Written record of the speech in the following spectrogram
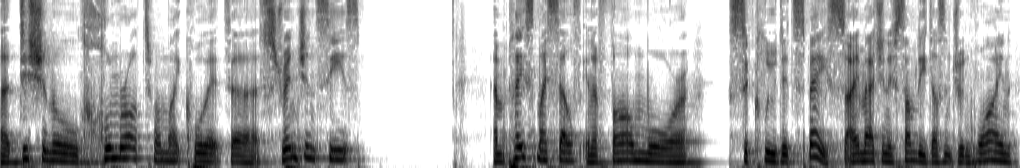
additional chumrot, one might call it, uh, stringencies, and place myself in a far more secluded space. I imagine if somebody doesn't drink wine,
